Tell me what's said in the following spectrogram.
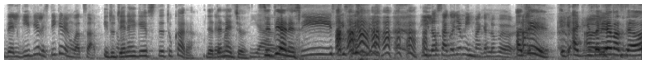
del GIF y el sticker en WhatsApp. ¿Y tú tienes GIFs de tu cara? ¿Ya te han hecho? ¿Sí tienes? Sí, sí, sí. y lo saco yo misma, que es lo peor. ¿Ah, sí? Aquí ver. demasiado.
